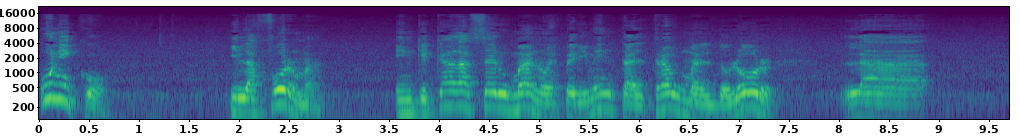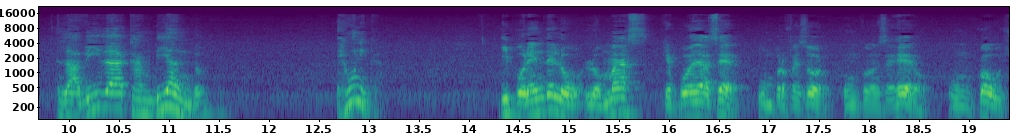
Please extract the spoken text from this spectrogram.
único. Y la forma en que cada ser humano experimenta el trauma, el dolor, la, la vida cambiando, es única. Y por ende lo, lo más que puede hacer un profesor, un consejero, un coach,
